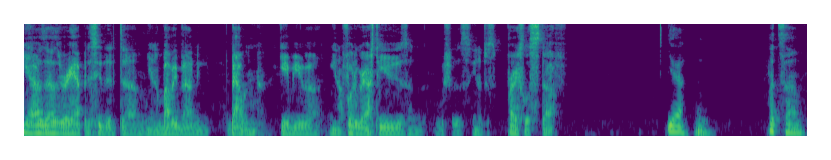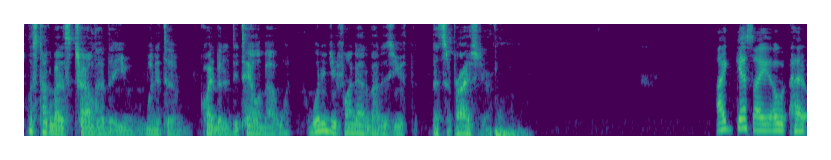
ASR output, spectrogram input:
Yeah, I was, I was very happy to see that um, you know Bobby Bowden, Bouton gave you uh, you know photographs to use, and which was you know just priceless stuff. Yeah. Let's um, let's talk about his childhood that you went into quite a bit of detail about. What what did you find out about his youth that, that surprised you? I guess I had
